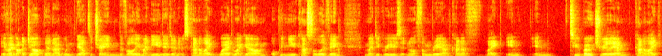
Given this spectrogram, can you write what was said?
if I got a job, then I wouldn't be able to train the volume I needed. And it was kind of like, where do I go? I'm up in Newcastle living. My degree is at Northumbria. I'm kind of like in in two boats really. I'm kind of like,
